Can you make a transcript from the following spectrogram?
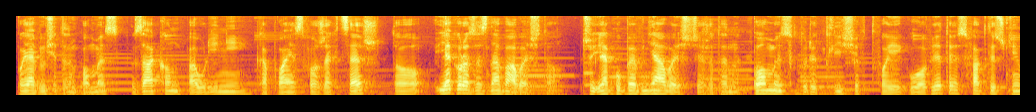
pojawił się ten pomysł, zakon, Paulini, kapłaństwo, że chcesz, to jak rozeznawałeś to? Czy jak upewniałeś się, że ten pomysł, który tli się w Twojej głowie, to jest faktycznie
